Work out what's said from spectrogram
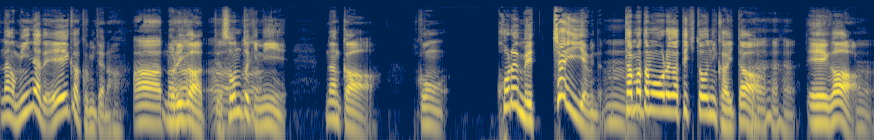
なんかみんなで絵描くみたいなあノリがあってその時にになんかこんこれめっちゃいいやみたいな、うん。たまたま俺が適当に描いた絵が、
